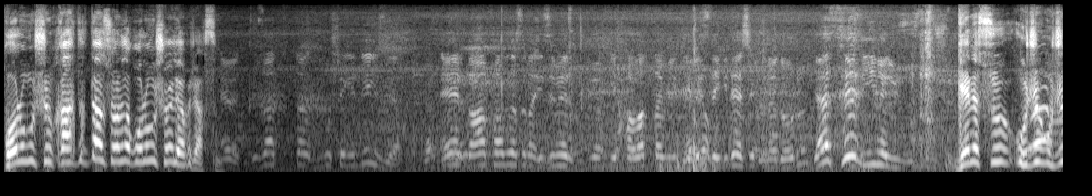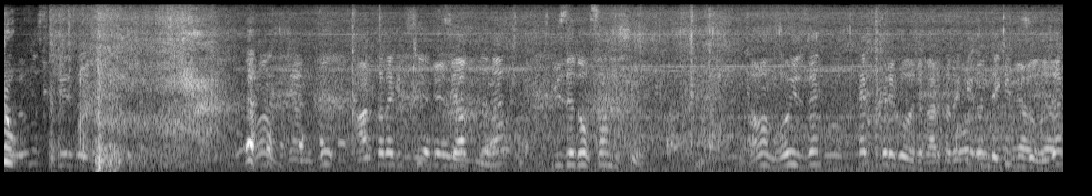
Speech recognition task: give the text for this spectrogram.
kolunu şu kalktıktan sonra da kolunu şöyle yapacaksın. Evet, uzattık da bu şekildeyiz ya. Eğer daha fazlasına izin verip bir halatla birlikte biz de gidersek öne doğru. Gelsin. Yine yüzüstü düşün. Gene su ucu ucu Tamam mı? Yani bu arkadaki dizi düz yaptığına yüzde doksan düşüyor. Tamam mı? O yüzden hep kırık olacak arkadaki, öndeki düz olacak.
